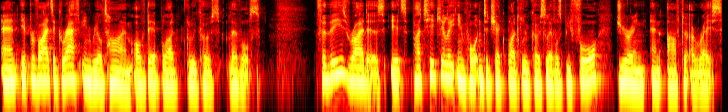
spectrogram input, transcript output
and it provides a graph in real time of their blood glucose levels. For these riders, it's particularly important to check blood glucose levels before, during, and after a race.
